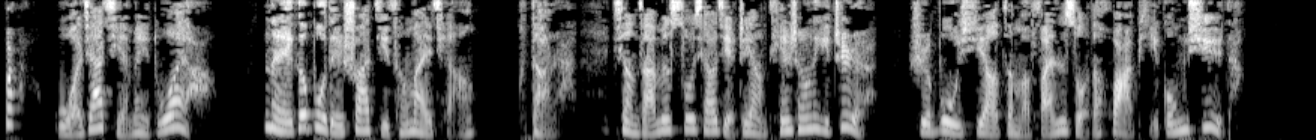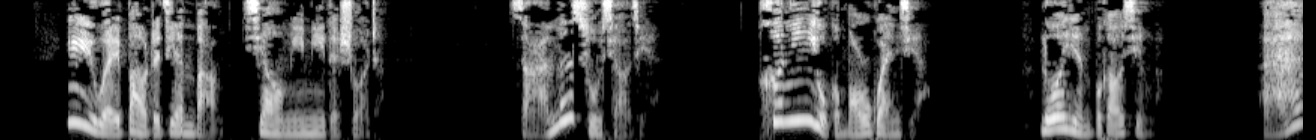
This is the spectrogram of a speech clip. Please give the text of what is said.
不是我家姐妹多呀，哪个不得刷几层外墙？当然，像咱们苏小姐这样天生丽质，是不需要这么繁琐的画皮工序的。玉伟抱着肩膀，笑眯眯的说着：“咱们苏小姐，和你有个毛关系？”罗隐不高兴了：“哎，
